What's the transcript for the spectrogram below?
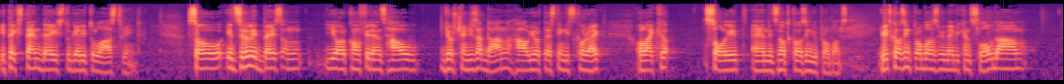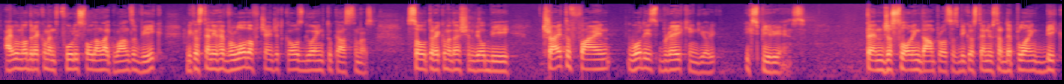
it takes 10 days to get it to last ring. So it's really based on your confidence how your changes are done, how your testing is correct, or like uh, solid and it's not causing you problems. If it's causing problems, we maybe can slow down. I will not recommend fully slow down like once a week because then you have a lot of changed codes going to customers. So the recommendation will be try to find what is breaking your experience. Then just slowing down process because then you start deploying big,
